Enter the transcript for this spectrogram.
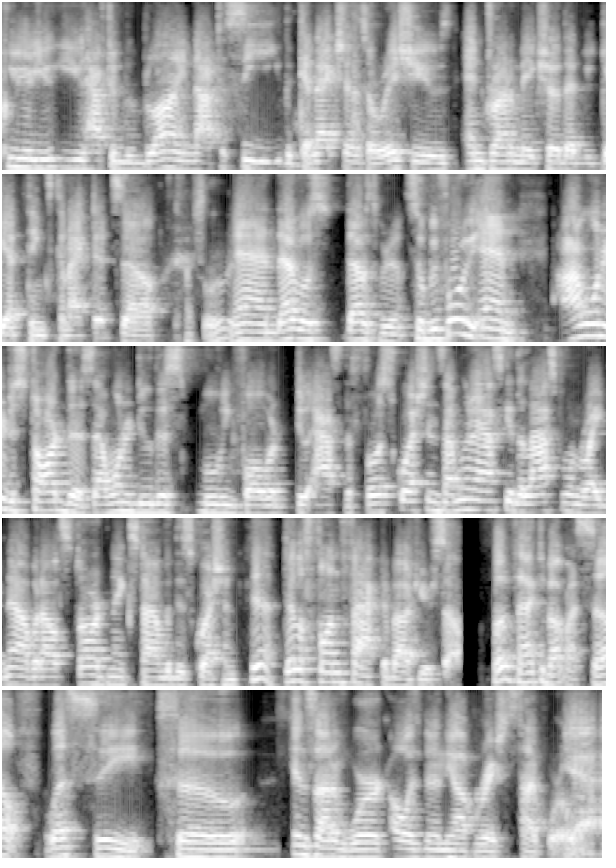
clear you, you have to be blind not to see the connections or issues and trying to make sure that we get things connected. So absolutely. and that was that was brilliant. So before we end i wanted to start this. I want to do this moving forward to ask the first questions. I'm going to ask you the last one right now but i'll start next time with this question. Yeah. Tell a fun fact about yourself. Fun fact about myself. Let's see. So inside of work always been in the operations type world yeah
